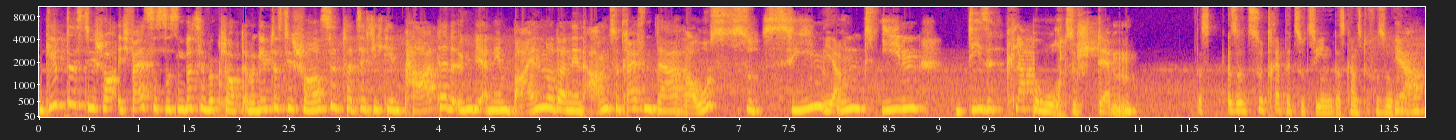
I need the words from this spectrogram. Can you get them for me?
gibt es die Chance, ich weiß, das ist ein bisschen bekloppt, aber gibt es die Chance, tatsächlich den da irgendwie an den Beinen oder an den Armen zu greifen, da rauszuziehen Ja. und ihn diese Klappe hochzustemmen? Das, also zur Treppe zu ziehen, das kannst du versuchen. Ja.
